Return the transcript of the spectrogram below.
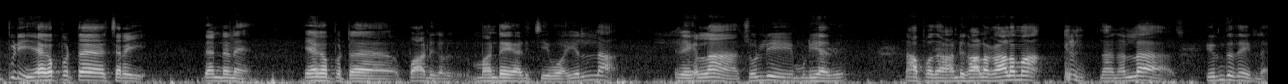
இப்படி ஏகப்பட்ட சிறை. தண்டனை ஏகப்பட்ட பாடுகள் மண்டையை அடித்து எல்லாம் இவைகள்லாம் சொல்லி முடியாது. நாற்பது ஆண்டு கால காலமாக நான் நல்லா இருந்ததே இல்லை.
